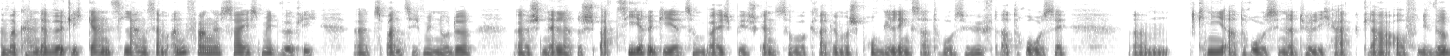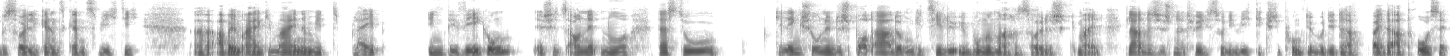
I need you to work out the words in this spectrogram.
Äh, man kann da wirklich ganz langsam anfangen, sei es mit wirklich äh, 20 Minuten äh, schnelleres Spazieren gehe zum Beispiel, ist ganz super, gerade wenn man Sprunggelenksarthrose, Hüftarthrose, ähm, Kniearthrose natürlich hat, klar, auch für die Wirbelsäule ganz, ganz wichtig. Äh, aber im Allgemeinen mit bleib in Bewegung ist jetzt auch nicht nur, dass du gelenkschonende Sportarten und gezielte Übungen machen solltest, gemeint. Klar, das ist natürlich so die wichtigste Punkte, wo die da bei der Arthrose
